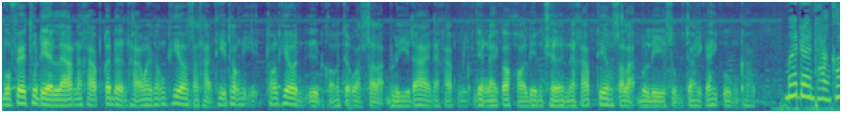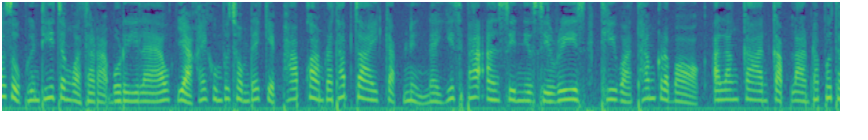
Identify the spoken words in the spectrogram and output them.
บุฟเฟ่ทุเรียนแล้วนะครับก็เดินทางไปท่องเที่ยวสถานที่ท่องท่องเที่ยวอื่นๆของจังหวัดสระบุรีได้นะครับยังไงก็ขอเรียนเชิญนะครับเที่ยวสระบุรีสุขใจใกล้กรุงครับ เมื่อเดินทางเข้าสู่พื้นที่จังหวัดสระบุรีแล้ว อยากให้คุณผู้ชมได้เก็บภาพความประทับใจกับหนึ่งใน 25 อันซีนนิวซีรีส์ที่วัดถ้ำกระบอก อลังการกับลานพระพุทธ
